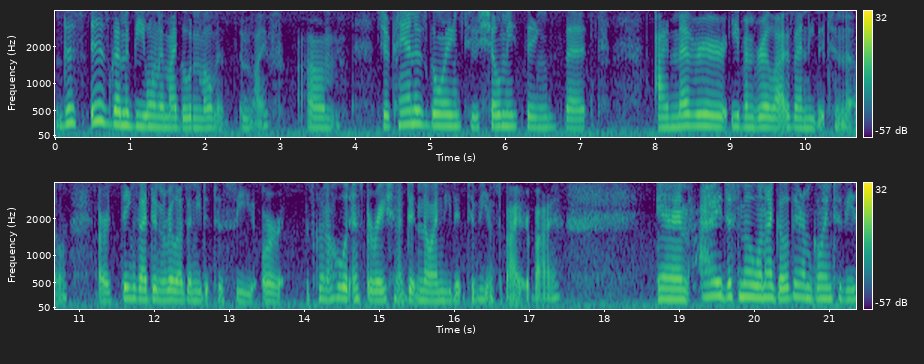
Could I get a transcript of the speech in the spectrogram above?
this is going to be one of my golden moments in life. Um, Japan is going to show me things that I never even realized I needed to know, or things I didn't realize I needed to see, or it's going to hold inspiration I didn't know I needed to be inspired by. And I just know when I go there I'm going to be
